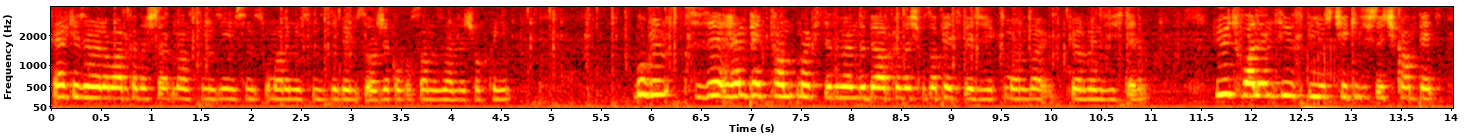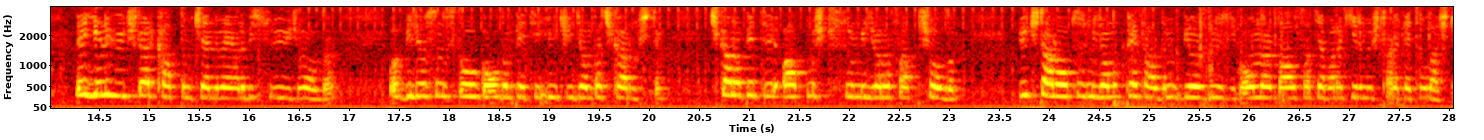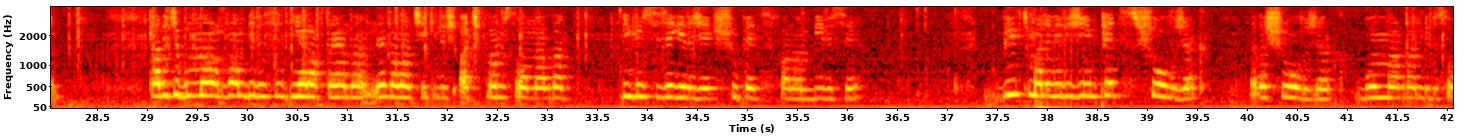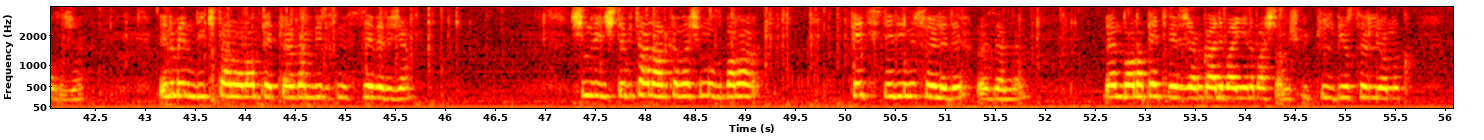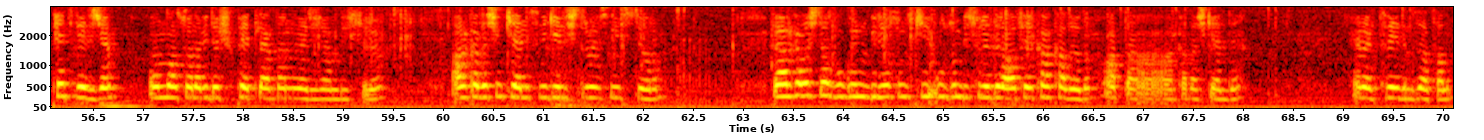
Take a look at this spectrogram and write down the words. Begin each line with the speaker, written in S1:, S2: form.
S1: Herkese merhaba arkadaşlar. Nasılsınız? iyi misiniz? Umarım iyisinizdir. Beni soracak olursanız ben de çok iyiyim. Bugün size hem pet tanıtmak istedim hem de bir arkadaşımıza pet verecektim. Onu da görmenizi istedim. Huge Valentine's bir çekilişle çıkan pet. Ve yeni huge'ler kattım kendime yani bir sürü huge'um oldu. O biliyorsunuz ki o Golden Pet'i ilk videomda çıkarmıştım. Çıkan o peti 60 küsur milyona satmış oldum. 3 tane 30 milyonluk pet aldım. Gördüğünüz gibi onları da al sat yaparak 23 tane pete ulaştım. Tabii ki bunlardan birisi diğer haftaya da ne zaman çekiliş açıklanırsa onlardan bir gün size gelecek şu pet falan birisi. Büyük ihtimalle vereceğim pet şu olacak ya da şu olacak. Bunlardan birisi olacak. Benim elimde iki tane olan petlerden birisini size vereceğim. Şimdi işte bir tane arkadaşımız bana pet istediğini söyledi özelden. Ben de ona pet vereceğim. Galiba yeni başlamış. 301 trilyonluk pet vereceğim. Ondan sonra bir de şu petlerden vereceğim bir sürü. Arkadaşın kendisini geliştirmesini istiyorum. Ve arkadaşlar bugün biliyorsunuz ki uzun bir süredir AFK kalıyordum. Hatta arkadaş geldi. Hemen trade'imizi atalım.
